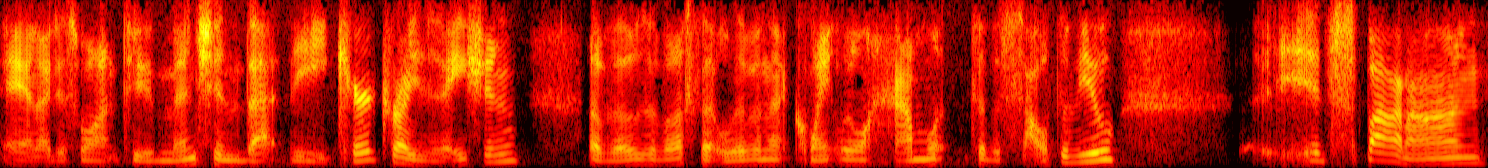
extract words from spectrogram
and I just want to mention that the characterization of those of us that live in that quaint little hamlet to the south of you, it's spot on.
